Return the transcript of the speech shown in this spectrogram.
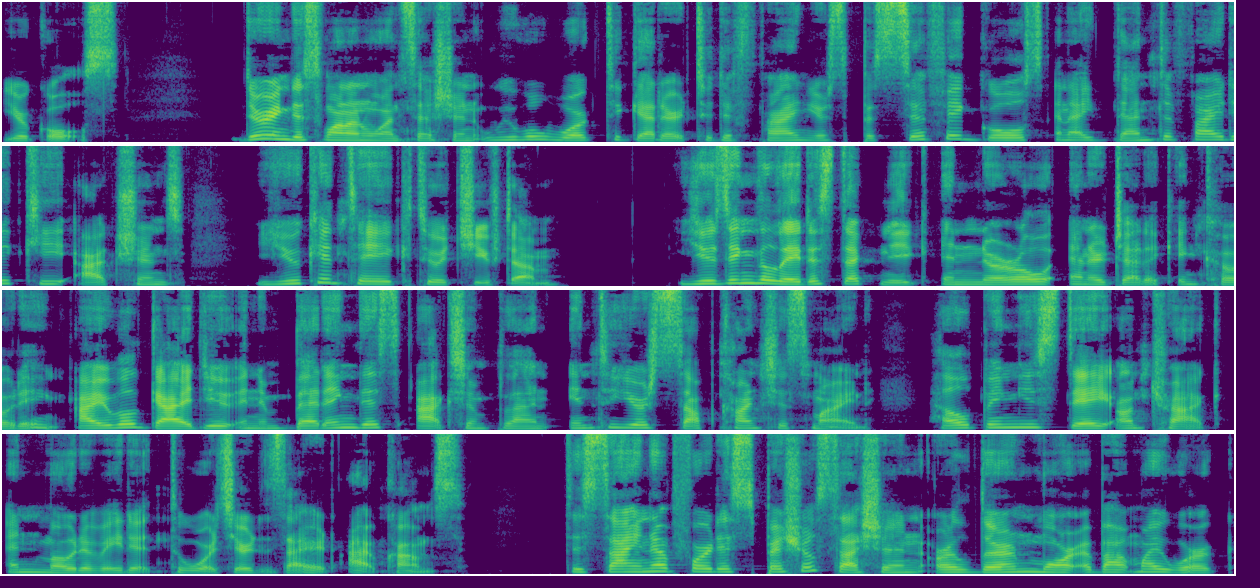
your goals. During this one on one session, we will work together to define your specific goals and identify the key actions you can take to achieve them. Using the latest technique in neural energetic encoding, I will guide you in embedding this action plan into your subconscious mind, helping you stay on track and motivated towards your desired outcomes. To sign up for this special session or learn more about my work,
